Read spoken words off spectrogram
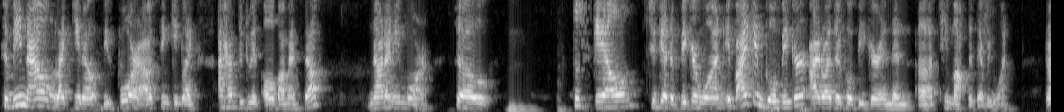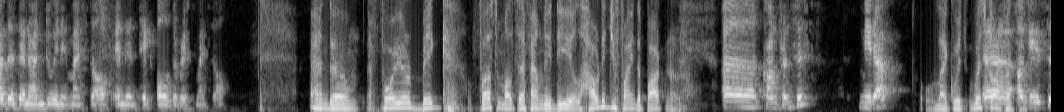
to me now like you know before i was thinking like i have to do it all by myself not anymore so Hmm. to scale to get a bigger one if i can go bigger i'd rather go bigger and then uh, team up with everyone rather than i'm doing it myself and then take all the risk myself And um, for your big first multifamily deal, how did you find the partner? uh conferences meetup Like which which Uh, conferences? okay, so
